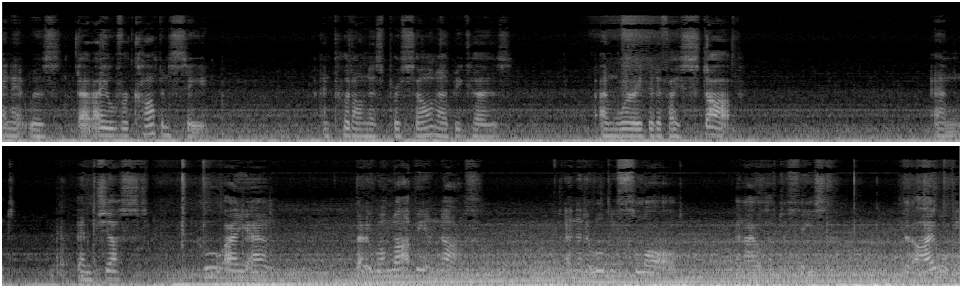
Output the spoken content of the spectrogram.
and it was that I overcompensate and put on this persona because I'm worried that if I stop and am just who I am, that it will not be enough and that it will be flawed and I will have to face it. That I will be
